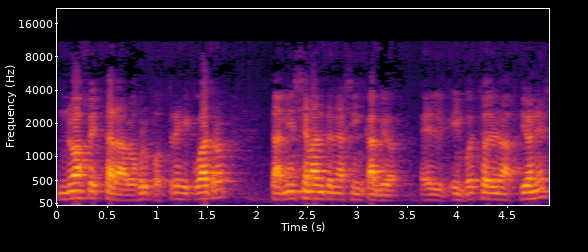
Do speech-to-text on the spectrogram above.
No afectará a los grupos 3 y 4. También se mantendrá sin cambio el impuesto de donaciones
